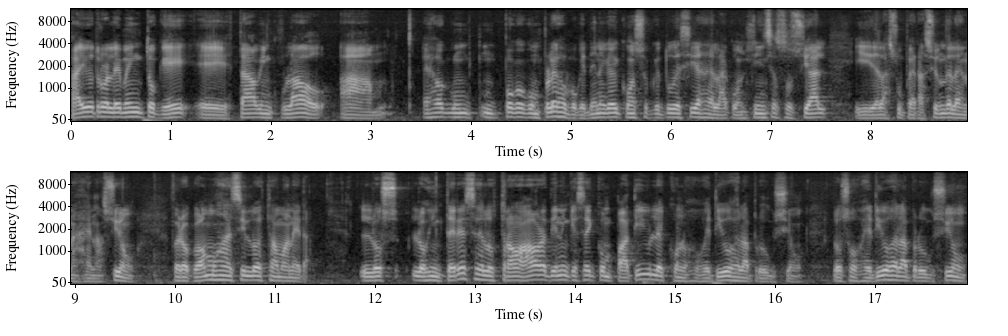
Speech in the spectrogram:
Hay otro elemento que eh, está vinculado a, es un, un, poco complejo porque tiene que ver con eso que tú decías de la conciencia social y de la superación de la enajenación, pero que vamos a decirlo de esta manera. Los, los intereses de los trabajadores tienen que ser compatibles con los objetivos de la producción. Los objetivos de la producción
